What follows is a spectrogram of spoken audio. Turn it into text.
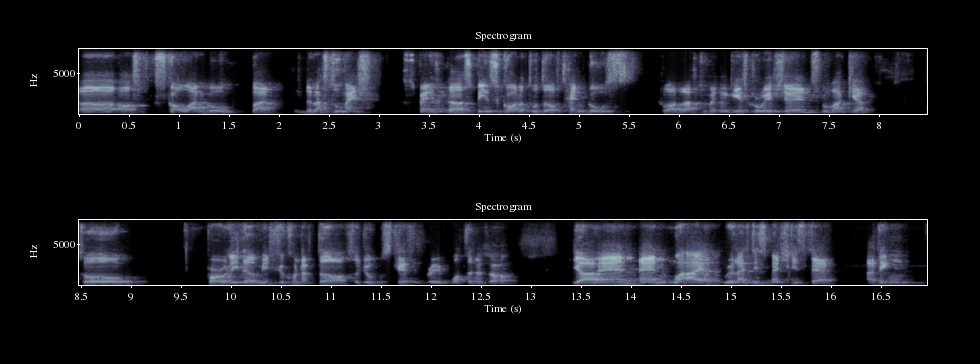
uh, or scored one goal. But the last two matches, Spain, uh, Spain scored a total of 10 goals throughout the last two matches against Croatia and Slovakia. So probably the midfield conductor of Sergio Busquets is very important as well. Yeah, and, and what I realized this match is that I think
